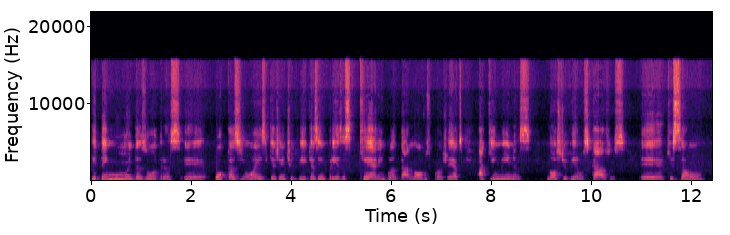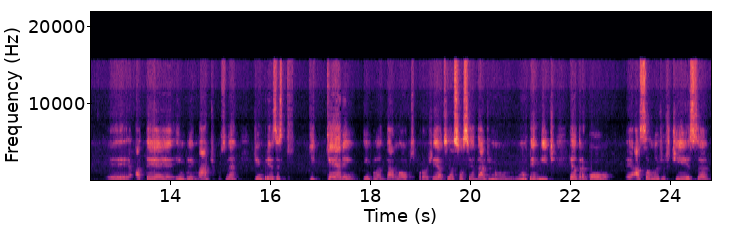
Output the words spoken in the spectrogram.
E tem muitas outras é, ocasiões que a gente vê que as empresas querem implantar novos projetos. Aqui em Minas, nós tivemos casos é, que são é, até emblemáticos, né, de empresas que que querem implantar novos projetos e a sociedade não, não permite. Entra com é, ação na justiça,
